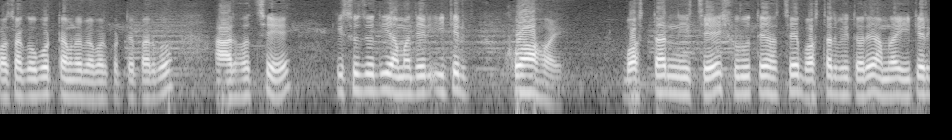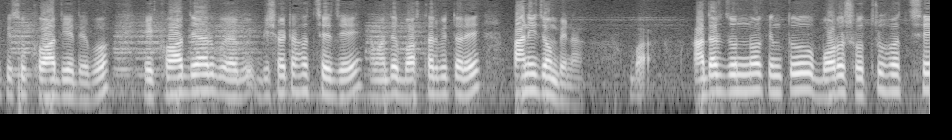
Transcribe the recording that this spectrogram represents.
পচা গোবরটা আমরা ব্যবহার করতে পারব। আর হচ্ছে কিছু যদি আমাদের ইটের খোয়া হয়, বস্তার নিচে শুরুতে হচ্ছে বস্তার ভিতরে আমরা ইটের কিছু খোয়া দিয়ে দেব। এই খোয়া দেওয়ার বিষয়টা হচ্ছে যে আমাদের বস্তার ভিতরে পানি জমবে না। আদার জন্য কিন্তু বড় শত্রু হচ্ছে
